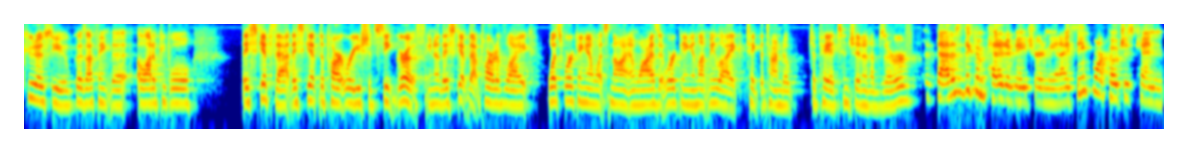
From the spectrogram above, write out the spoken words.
Kudos to you because I think that a lot of people they skip that. They skip the part where you should seek growth. You know, they skip that part of like what's working and what's not and why is it working and let me like take the time to to pay attention and observe. That is the competitive nature in me and I think more coaches can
